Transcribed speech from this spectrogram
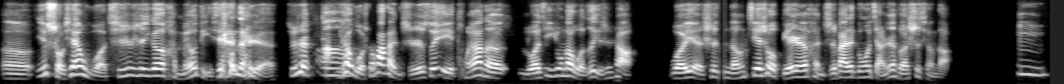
呃，因为首先我其实是一个很没有底线的人，就是你看我说话很直，所以同样的逻辑用到我自己身上。我也是能接受别人很直白的跟我讲任何事情的，嗯，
